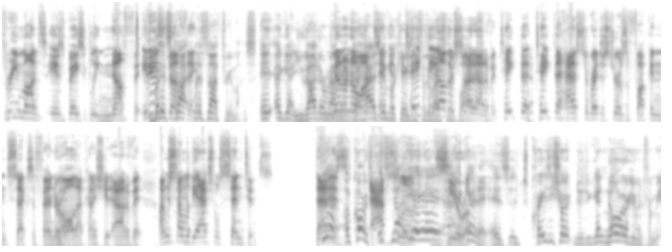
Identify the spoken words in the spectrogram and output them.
three months is basically nothing. It is but it's nothing. not. But it's not three months. It, again, you got to remember no, no, no. that I'm has taking implications take for the, the, rest other of his side life. out of it. Take the Yeah. take the has to register as a fucking sex offender, Yeah. all that kind of shit out of it. I'm just talking about the actual sentence. That is yeah, of course. absolute it's not, yeah, yeah, yeah, zero. I get it. It's it's crazy short. Did You get no argument from me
